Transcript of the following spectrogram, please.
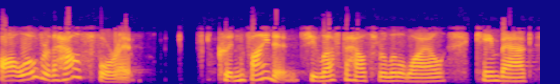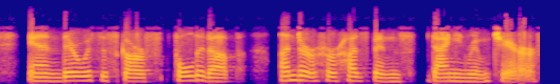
all over the house for it couldn't find it. She left the house for a little while, came back, and there was the scarf folded up under her husband's dining room chair.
